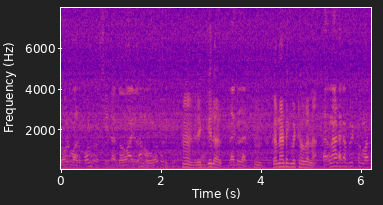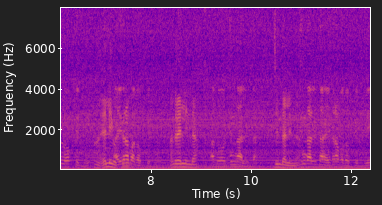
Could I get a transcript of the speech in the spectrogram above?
ಲೋಡ್ ಮಾಡ್ಕೊಂಡು ಸೀದಾ ಗೋವಾ ಇಲ್ಲ ಮಂಗಳೂರು ಹೊಡಿತೀವಿ ಹಾಂ ರೆಗ್ಯುಲರ್ ರೆಗ್ಯುಲರ್ ಕರ್ನಾಟಕ ಬಿಟ್ಟು ಹೋಗಲ್ಲ? ಕರ್ನಾಟಕ ಬಿಟ್ಟು ಮೊದಲು ಹೋಗ್ತಿದ್ವಿ. ಎಲ್ಲಿಗೆ? ಹೈದರಾಬಾದ್ ಹೋಗ್ತಿದ್ವಿ. ಅಂದ್ರೆ ಎಲ್ಲಿಂದ? ಅದು ಜಿಂದಾಲಿಂದ. ಜಿಂದಾಲಿಂದ. ಜಿಂದಾಲಿಂದ ಹೈದರಾಬಾದ್ ಹೋಗ್ತಿದ್ವಿ.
